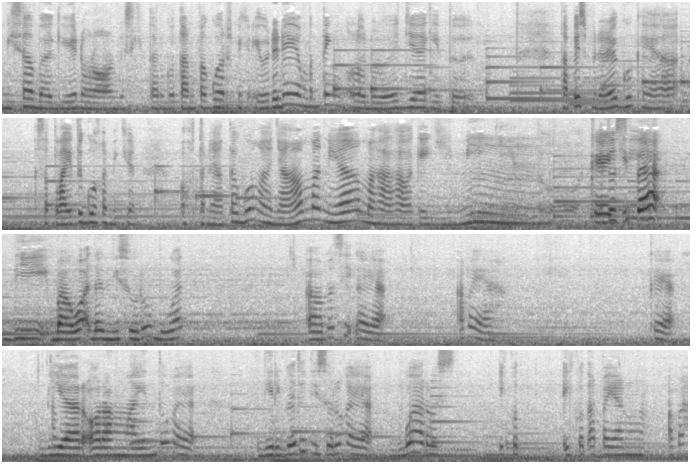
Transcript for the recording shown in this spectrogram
bisa bagian orang-orang di sekitar gue tanpa gue harus pikir ya udah deh yang penting lo dulu aja gitu. Tapi sebenarnya gue kayak setelah itu gue akan mikir oh ternyata gue nggak nyaman ya sama hal-hal kayak gini Hmm. gitu kayak Itu sih. kita dibawa dan disuruh buat apa sih kayak apa ya kayak biar orang lain tuh kayak diri gue tuh disuruh kayak gue harus ikut ikut apa yang apa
